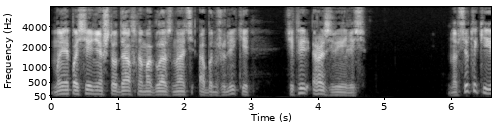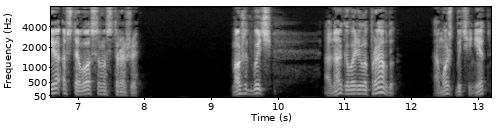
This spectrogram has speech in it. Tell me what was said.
Мои опасения, что Дафна могла знать об Анжелике, теперь развеялись. Но все-таки я оставался на страже. Может быть, она говорила правду, а может быть и нет.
